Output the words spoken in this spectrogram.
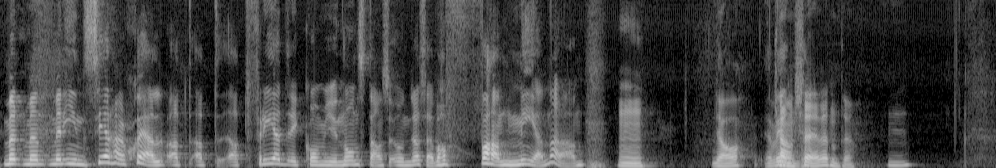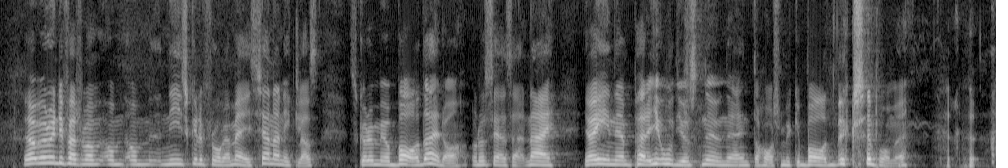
Men, men, men inser han själv att, att, att Fredrik kommer ju någonstans och undrar så här, vad fan menar han? Mm. Ja, jag vet Kanske, inte. jag vet inte. Ja, men ungefär som om, om, om ni skulle fråga mig, tjena Niklas, ska du med och bada idag? Och då säger jag så här, nej, jag är inne i en period just nu när jag inte har så mycket badbyxor på mig.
